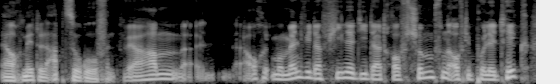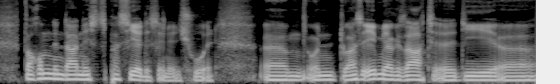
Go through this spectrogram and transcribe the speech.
auch Mittel abzurufen. Wir haben äh, auch im Moment wieder viele, die darauf schimpfen, auf die Politik, warum denn da nichts passiert ist in den Schulen. Ähm, und du hast eben ja gesagt, äh, die äh,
